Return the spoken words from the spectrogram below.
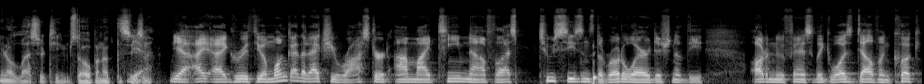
you know, lesser teams to open up the season. Yeah, yeah I, I, agree with you. And one guy that I actually rostered on my team now for the last two seasons, the RotoWire edition of the Ottoneu Fantasy League was Dalvin Cook.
